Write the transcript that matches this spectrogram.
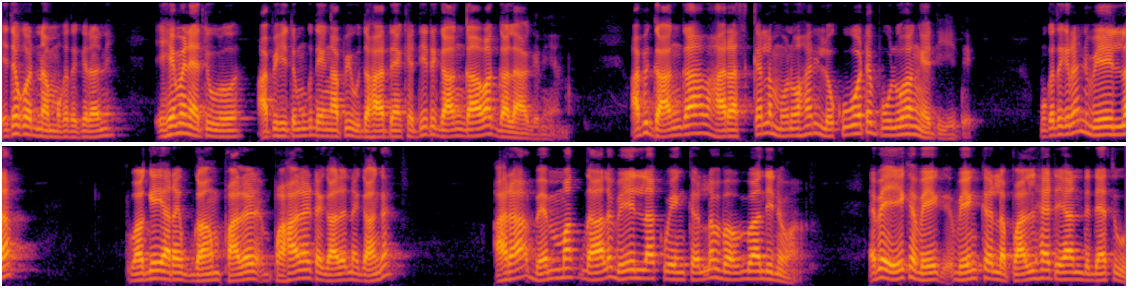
එතකොට නම් මොකද කරන්නේ? එහෙම නැතුව අපි හිතමුකෝ දැන් අපි උදාහරණයක් හැටියට ගංගාවක් ගලාගෙන යනවා. අපි ගංගාව හරස් කරලා මොනවා හරි ලොකුවට පුළුවන් ඇටියෙද. මොකද කරන්නේ වේල්ලක් වගේ අර ගම් පහලට ගලන ගඟ අර බැම්මක් දාලා වේල්ලක් වෙන් කරලා බඳිනවා. හැබැයි ඒක වෙන් කරලා පල්හැට යන්න නැතුව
